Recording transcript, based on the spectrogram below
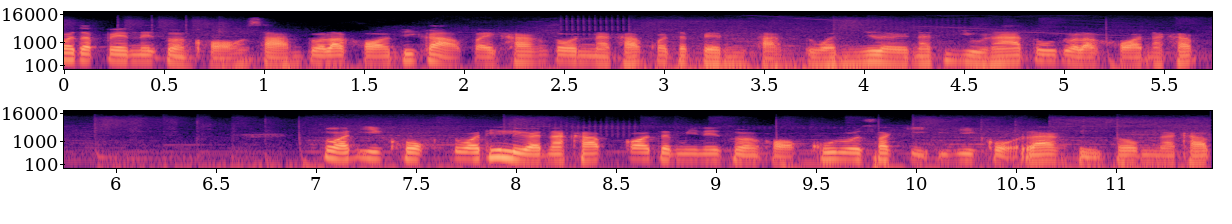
ก็จะเป็นในส่วนของ 3 ตัวละครที่กล่าวไปข้างต้นนะครับ ก็จะเป็น 3 ตัวนี้เลยนะที่อยู่หน้าตู้ตัวละครนะครับ ส่วนอีก 6 ตัวที่เหลือนะครับ ก็จะมีในส่วนของคุโรซากิอิจิโกะร่างสีส้มนะครับ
